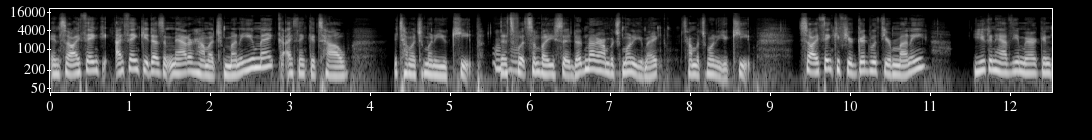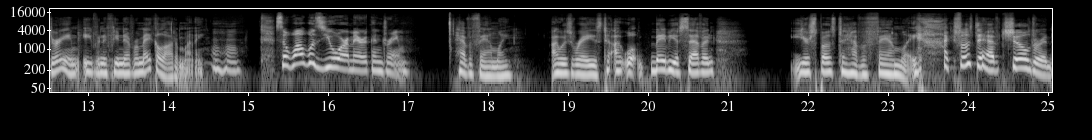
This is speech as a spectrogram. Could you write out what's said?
And so I think I think it doesn't matter how much money you make. I think it's how it's how much money you keep. That's mm-hmm. what somebody said. Doesn't matter how much money you make, it's how much money you keep. So I think if you're good with your money, you can have the American dream even if you never make a lot of money. Mm-hmm. So, what was your American dream? have a family. I was raised, I, well, maybe of seven, you're supposed to have a family. I'm supposed to have children.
